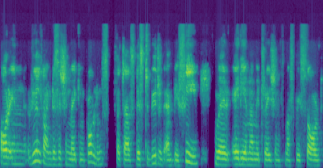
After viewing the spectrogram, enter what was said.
or in real-time decision-making problems, such as distributed MPC, where ADMM iterations must be solved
